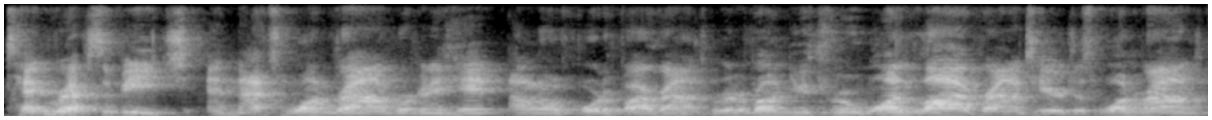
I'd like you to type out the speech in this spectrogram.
10 reps of each, and that's one round. We're gonna hit, I don't know, four to five rounds. We're gonna run you through one live round here, just one round,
